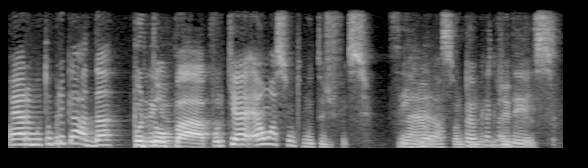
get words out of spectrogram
Maiara, muito obrigada por obrigada. topar, porque é um assunto muito difícil. Sim, né? é um assunto muito difícil.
